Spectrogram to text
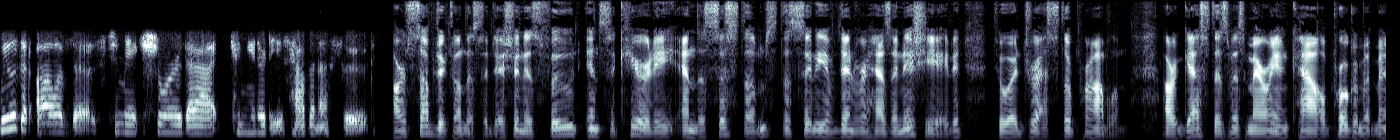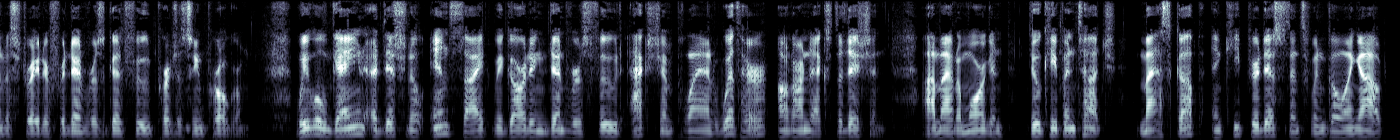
We look at all of those to make sure that communities have enough food. Our subject on this edition is food insecurity and the systems the City of Denver has initiated to address the problem. Our guest is Ms. Marion Kalb, Program Administrator for Denver's Good Food Purchasing Program. We will gain additional insight regarding Denver's Food Action Plan with her on our next edition. I'm Adam Morgan. Do keep in touch, mask up, and keep your distance when going out.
